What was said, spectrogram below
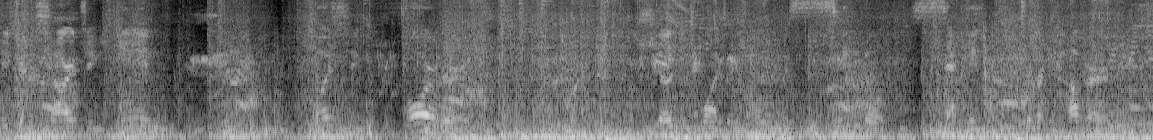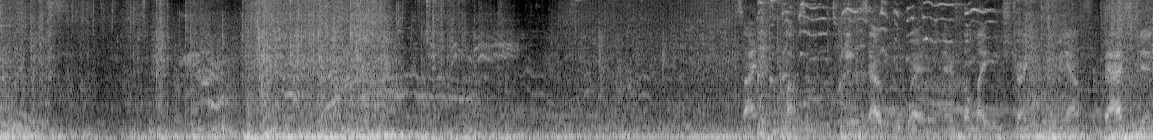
Misha charging in, pushing forward. Doesn't want to Olu a single second to recover. Signing pops and takes out Uwe. There's the lightning strike coming out for Bastion.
